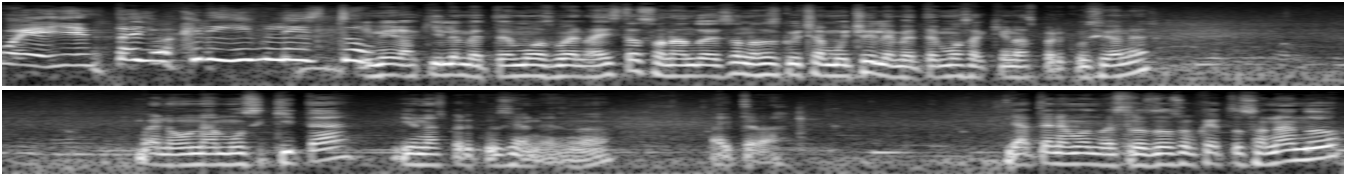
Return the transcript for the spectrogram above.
güey. Está increíble esto. Y mira, aquí le metemos, bueno, ahí está sonando eso, no se escucha mucho y le metemos aquí unas percusiones. Bueno, una musiquita y unas percusiones, ¿no? Ahí te va. Ya tenemos nuestros dos objetos sonando.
